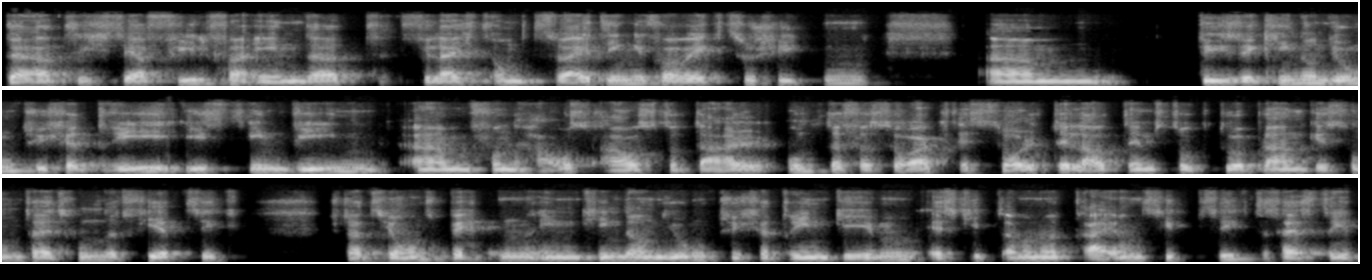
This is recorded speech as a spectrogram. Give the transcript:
Da hat sich sehr viel verändert. Vielleicht um zwei Dinge vorwegzuschicken. Ähm, diese Kinder- und Jugendpsychiatrie ist in Wien ähm, von Haus aus total unterversorgt. Es sollte laut dem Strukturplan Gesundheit 140 Stationsbetten in Kinder- und Jugendpsychiatrien geben. Es gibt aber nur 73. Das heißt, die,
